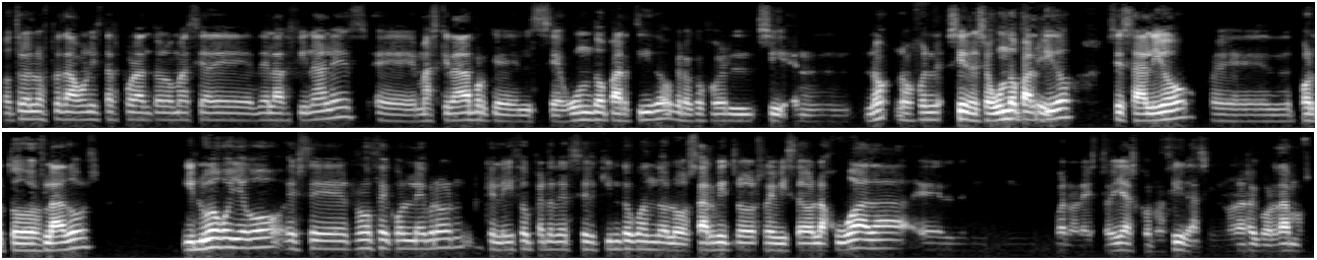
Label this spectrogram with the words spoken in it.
otro de los protagonistas por antonomasia de, las finales, eh, más que nada porque el segundo partido, creo que fue el, sí, en, no, no fue, sí, en el segundo partido se salió eh, por todos lados y luego llegó ese roce con Lebron que le hizo perderse el quinto cuando los árbitros revisaron la jugada. bueno, la historia es conocida, si no la recordamos.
